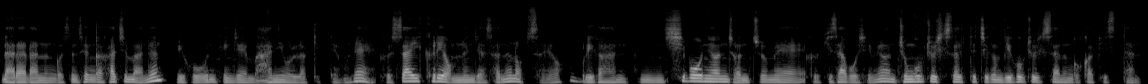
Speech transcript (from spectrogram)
나라라는 것은 생각하지만은 미국은 굉장히 많이 올랐기 때문에 그 사이클이 없는 자산은 없어요. 음. 우리가 한, 한 15년 전쯤에 그 기사 보시면 중국 주식 살 때 지금 미국 주식 사는 것과 비슷한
